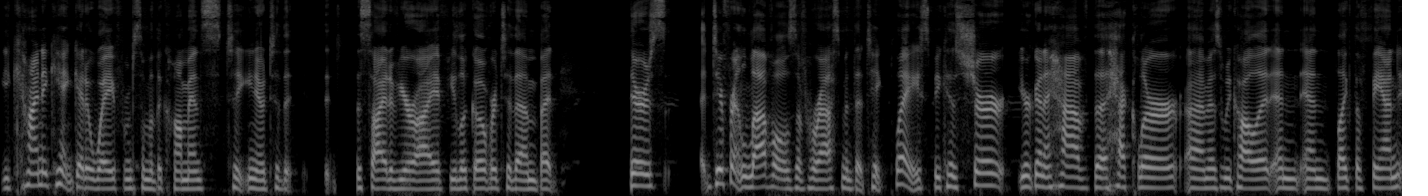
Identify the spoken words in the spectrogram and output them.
you kind of can't get away from some of the comments to, you know, to the the side of your eye if you look over to them, but there's different levels of harassment that take place because sure you're going to have the heckler um, as we call it and and like the fan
